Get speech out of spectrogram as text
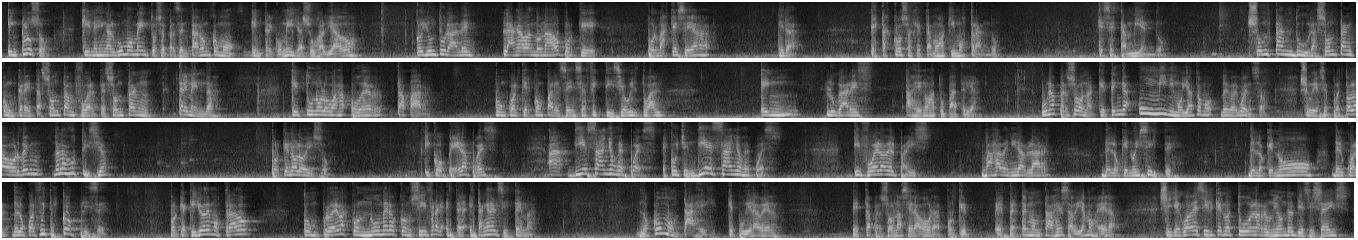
Incluso quienes en algún momento se presentaron como, entre comillas, sus aliados coyunturales, la han abandonado porque, por más que sea, mira, estas cosas que estamos aquí mostrando, que se están viendo, son tan duras, son tan concretas, son tan fuertes, son tan tremendas, que tú no lo vas a poder tapar con cualquier comparecencia ficticia o virtual en lugares ajenos a tu patria. Una persona que tenga un mínimo y átomo de vergüenza se hubiese puesto a la orden de la justicia. ¿Por qué no lo hizo? Y coopera, pues. Ah, 10 años después, escuchen, 10 años después, y fuera del país, vas a venir a hablar de lo que no hiciste de lo que no, del cual, de lo cual fuiste cómplice. Porque aquí yo he demostrado con pruebas, con números, con cifras, están en el sistema. No con montajes que pudiera haber esta persona hacer ahora, porque experta en montajes sabíamos era. Se llegó a decir que no estuvo en la reunión del 16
